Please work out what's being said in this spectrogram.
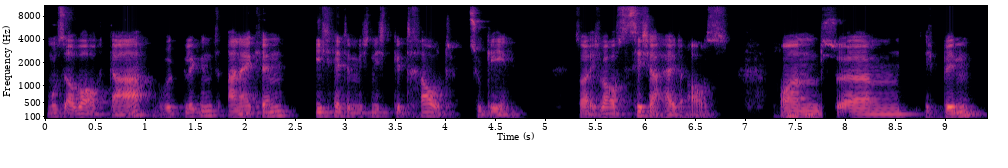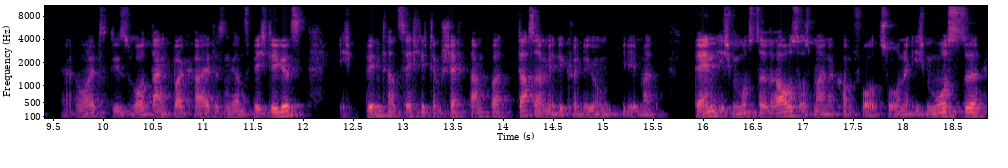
Muss aber auch da rückblickend anerkennen, ich hätte mich nicht getraut zu gehen. So, ich war auf Sicherheit aus. Mhm. Und ähm, ich bin, erneut, dieses Wort Dankbarkeit ist ein ganz wichtiges. Ich bin tatsächlich dem Chef dankbar, dass er mir die Kündigung gegeben hat. Denn ich musste raus aus meiner Komfortzone. Ich musste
